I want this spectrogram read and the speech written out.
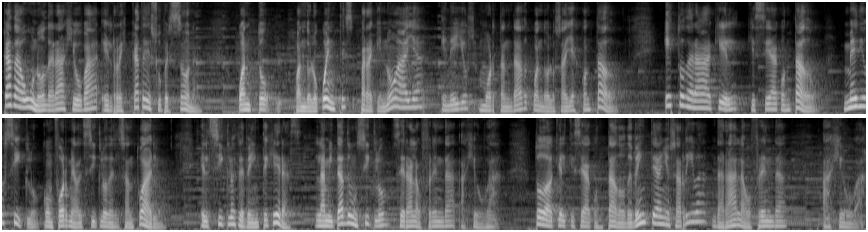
cada uno dará a Jehová el rescate de su persona, cuanto, cuando lo cuentes, para que no haya en ellos mortandad cuando los hayas contado. Esto dará a aquel que sea contado medio ciclo conforme al ciclo del santuario. El ciclo es de 20 geras. La mitad de un ciclo será la ofrenda a Jehová. Todo aquel que sea contado de 20 años arriba dará la ofrenda a Jehová.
